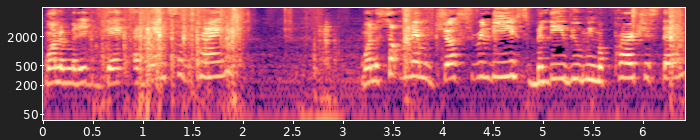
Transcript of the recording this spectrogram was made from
one going to get. Again, sometimes when something them just released, believe you me, I purchase them.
